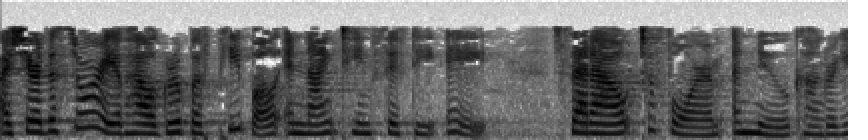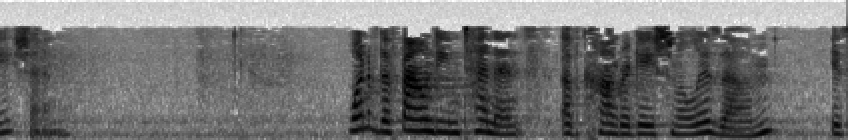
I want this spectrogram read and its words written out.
I shared the story of how a group of people in 1958 set out to form a new congregation. One of the founding tenets of Congregationalism is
